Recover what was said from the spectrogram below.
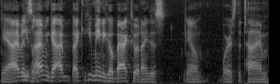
Yeah, I haven't. Easily. I haven't got. I, I keep meaning to go back to it. And I just, you know, where's the time?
